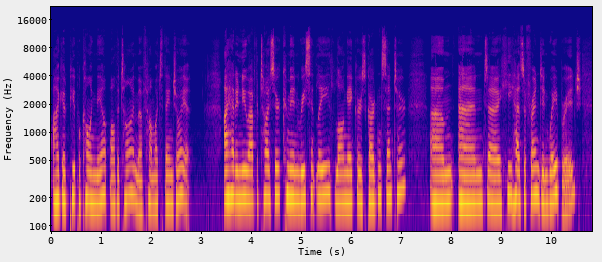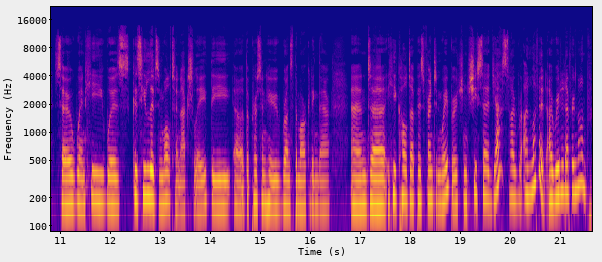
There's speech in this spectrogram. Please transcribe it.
I get people calling me up all the time of how much they enjoy it. I had a new advertiser come in recently, Long Acres Garden Center, um, and uh, he has a friend in Weybridge. So when he was, because he lives in Walton, actually, the uh, the person who runs the marketing there, and uh, he called up his friend in Weybridge, and she said, "Yes, I, I love it. I read it every month."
